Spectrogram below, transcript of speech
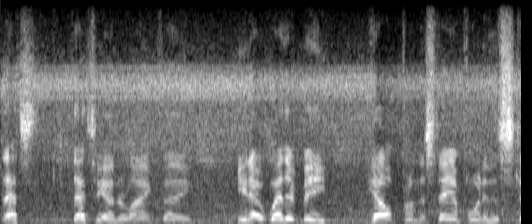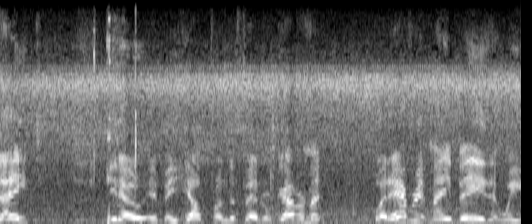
that's that's the underlying thing. You know, whether it be help from the standpoint of the state, you know, it'd be help from the federal government, whatever it may be that we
